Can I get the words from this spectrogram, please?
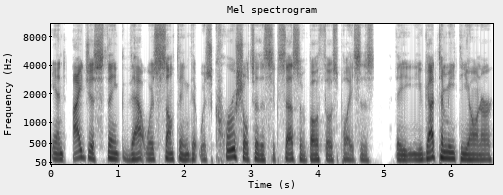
And I just think that was something that was crucial to the success of both those places. They you got to meet the owner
